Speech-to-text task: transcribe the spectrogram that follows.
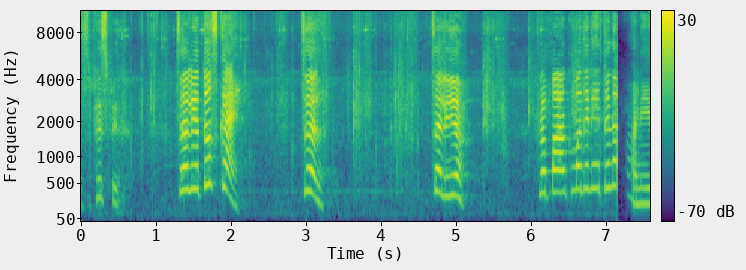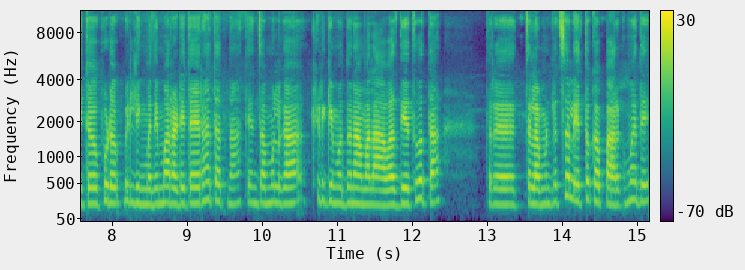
असं फिसफिस चल येतोस काय? चल. चल ये. तुला पार्कमध्ये नेते ना. आणि इथं पुढं बिल्डिंगमध्ये मराठी ताई राहतात ना त्यांचा मुलगा खिडकीमधून आम्हाला आवाज देत होता. तर त्याला म्हटलं चल येतो का पार्कमध्ये?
